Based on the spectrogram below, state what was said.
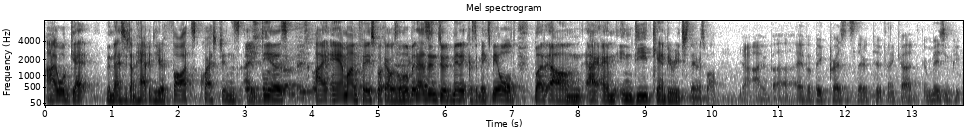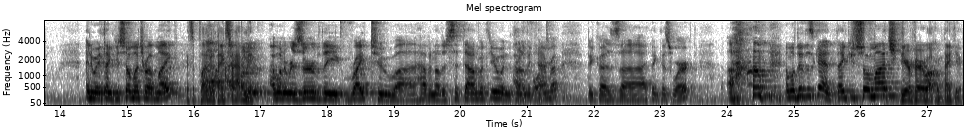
I will get the message. I'm happy to hear thoughts, questions, Facebook, ideas. I am on Facebook. I was a little bit hesitant to admit it because it makes me old, but um, I am indeed can be reached there as well. Yeah, I've, uh, I have a big presence there too, thank God. They're amazing people. Anyway, thank you so much, Rav Mike. It's a pleasure. Thanks for having me. I want to reserve the right to uh, have another sit down with you in front of the camera because uh, I think this worked. Um, and we'll do this again. Thank you so much. You're very welcome. Thank you.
